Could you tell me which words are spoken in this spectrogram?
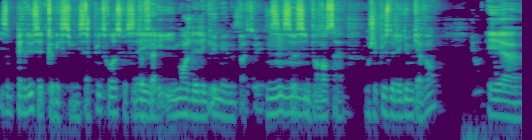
ils- ont perdu cette connexion. Ils savent plus trop ce que c'est. Ils, ils mangent des légumes et même pas. Que c'est- aussi une tendance à manger plus de légumes qu'avant. Et, euh,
